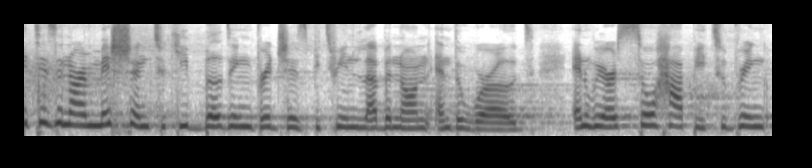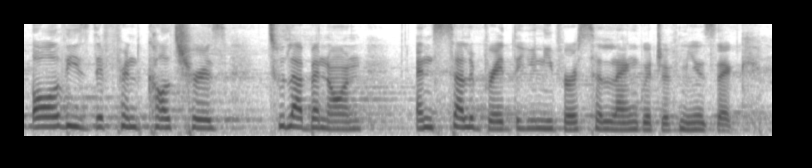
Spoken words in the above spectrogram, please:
It is in our mission to keep building bridges between Lebanon and the world, and we are so happy to bring all these different cultures to Lebanon and celebrate the universal language of music.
